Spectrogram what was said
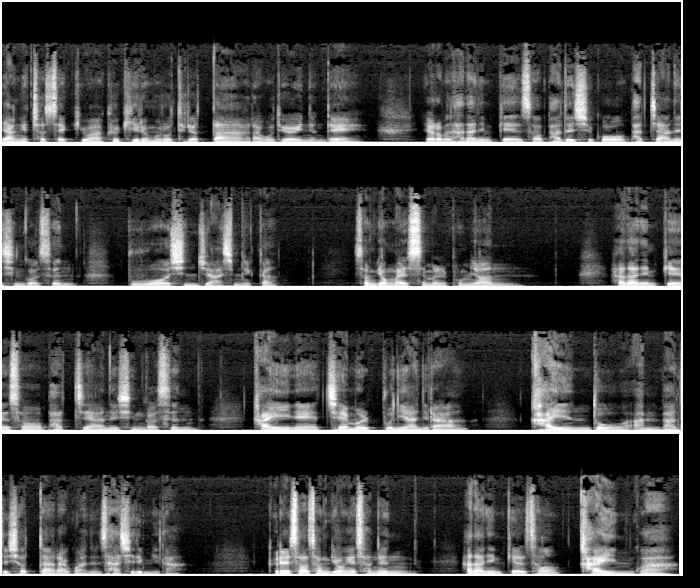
양의 첫 새끼와 그 기름으로 드렸다라고 되어 있는데 여러분 하나님께서 받으시고 받지 않으신 것은 무엇인지 아십니까? 성경 말씀을 보면 하나님께서 받지 않으신 것은 가인의 재물뿐이 아니라 가인도 안 받으셨다라고 하는 사실입니다. 그래서 성경에서는 하나님께서 가인과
